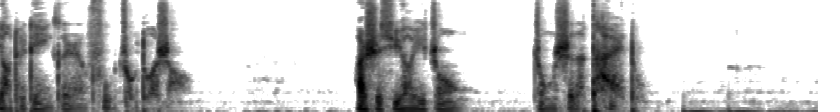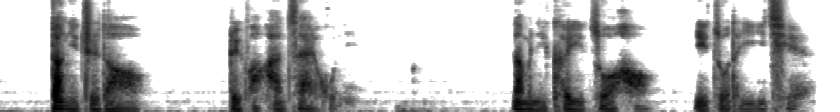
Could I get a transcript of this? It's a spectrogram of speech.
要对另一个人付出多少，而是需要一种忠实的态度。当你知道对方还在乎你。那么，你可以做好你做的一切，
